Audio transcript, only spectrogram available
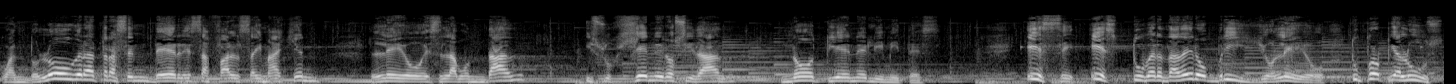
Cuando logra trascender esa falsa imagen, Leo es la bondad y su generosidad no tiene límites. Ese es tu verdadero brillo, Leo, tu propia luz,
